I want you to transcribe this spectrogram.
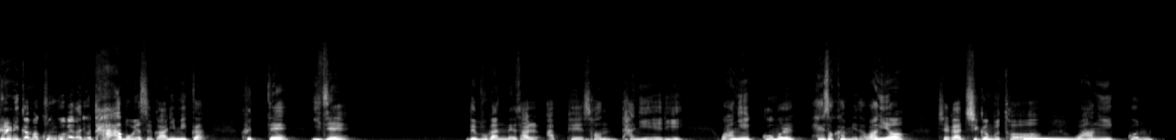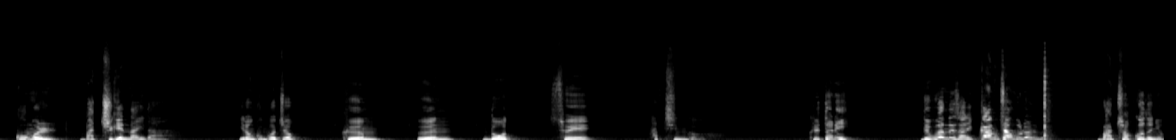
그러니까 막 궁금해가지고 다 모였을 거 아닙니까? 그때 이제 느부갓네살 앞에 선 다니엘이 왕의 꿈을 해석합니다. 왕이여, 제가 지금부터 왕이 꾼 꿈을 맞추겠나이다. 이런 꿈 꿨죠? 금, 은, 노, 쇠 합친 거. 그랬더니 느부갓네살이 깜짝 놀라는 거예요. 맞췄거든요.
